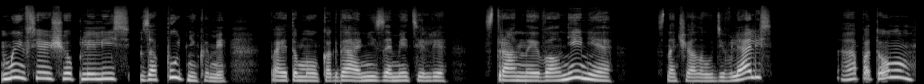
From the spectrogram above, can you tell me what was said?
Мы все еще плелись за путниками, поэтому, когда они заметили странные волнения, сначала удивлялись, а потом,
